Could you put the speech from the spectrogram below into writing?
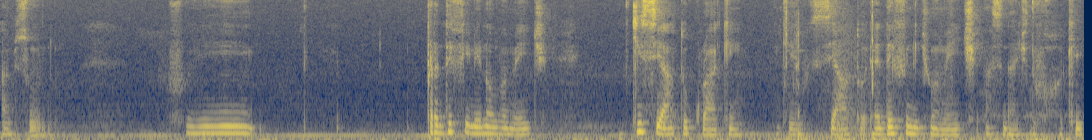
absurdo. Foi para definir novamente que Seattle Kraken, que Seattle é definitivamente a cidade do hockey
